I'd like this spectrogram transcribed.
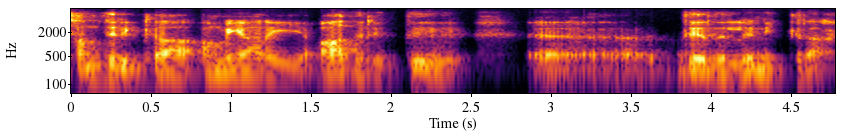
சந்திரிகா அம்மையாரை ஆதரித்து தேர்தலில் நிற்கிறார்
